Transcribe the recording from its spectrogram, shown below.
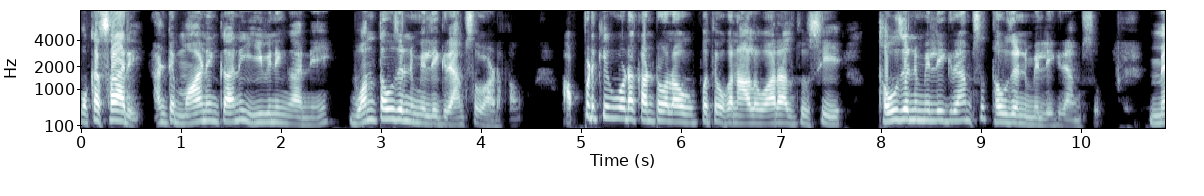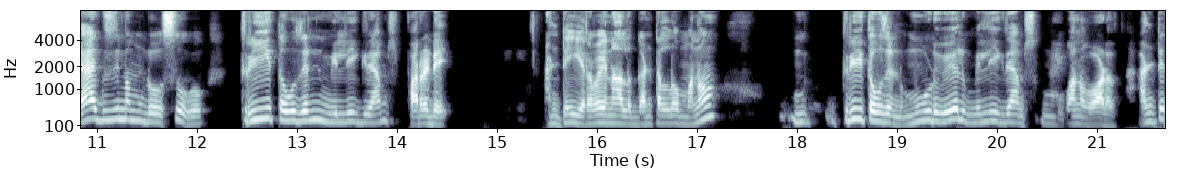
ఒకసారి అంటే మార్నింగ్ కానీ ఈవినింగ్ కానీ వన్ థౌజండ్ మిల్లీగ్రామ్స్ వాడతాం. అప్పటికి కూడా కంట్రోల్ అవ్వకపోతే ఒక నాలుగు వారాలు చూసి thousand milligrams thousand milligrams. Maximum dose three thousand milligrams per day. అంటే ఇరవై నాలుగు గంటల్లో మనం త్రీ థౌజండ్ మూడు వేలు మిల్లీగ్రామ్స్ మనం వాడదు. అంటే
